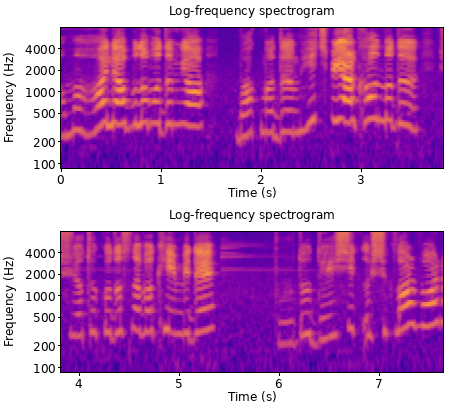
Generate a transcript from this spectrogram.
Ama hala bulamadım ya. Bakmadığım hiçbir yer kalmadı. Şu yatak odasına bakayım bir de. Burada değişik ışıklar var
